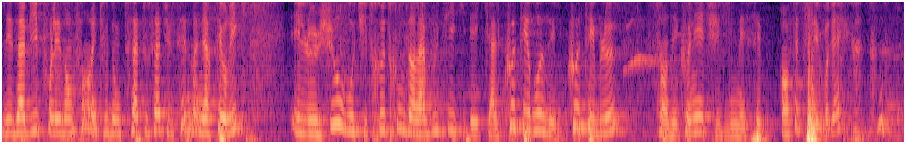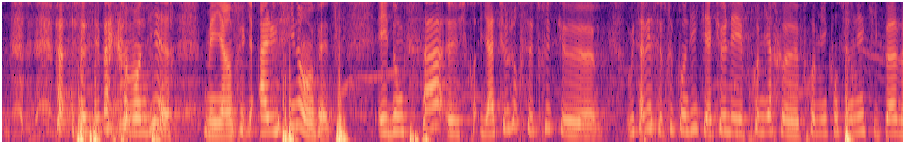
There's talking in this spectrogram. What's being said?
les habits pour les enfants et tout. Donc tout ça, tout ça, tu le sais de manière théorique. Et le jour où tu te retrouves dans la boutique et qu'il y a le côté rose et le côté bleu, sans déconner, tu dis mais c'est, en fait, c'est vrai. Je ne sais pas comment dire, mais il y a un truc hallucinant en fait. Et donc ça, euh, il y a toujours ce truc, euh, vous savez, ce truc qu'on dit qu'il n'y a que les premières, euh, premiers concernés qui peuvent,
